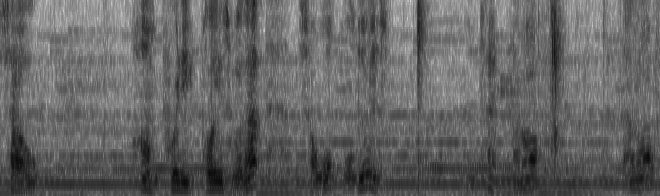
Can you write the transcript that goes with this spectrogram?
So, I'm pretty pleased with that. So what we'll do is, we'll take that off, take that off,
